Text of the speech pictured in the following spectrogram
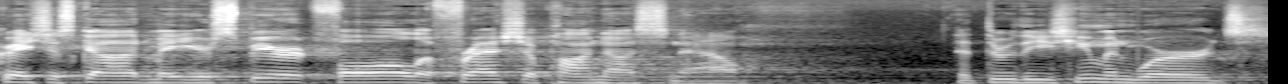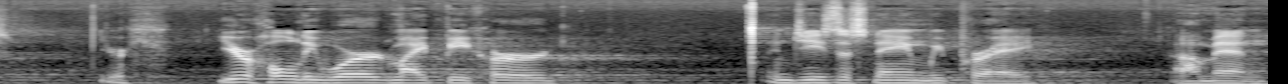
Gracious God, may your Spirit fall afresh upon us now, that through these human words, your your holy word might be heard. In Jesus' name we pray. Amen.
